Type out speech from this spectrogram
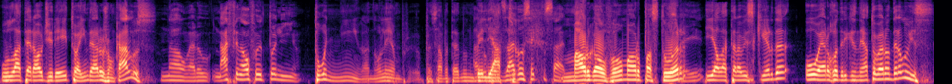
O lateral direito ainda era o João Carlos? Não, era o... na final foi o Toninho. Toninho, ah, não lembro. Eu pensava até no A dupla Beliato. zaga eu sei que tu sabe. Mauro Galvão, Mauro Pastor. E a lateral esquerda, ou era o Rodrigues Neto ou era o André Luiz.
